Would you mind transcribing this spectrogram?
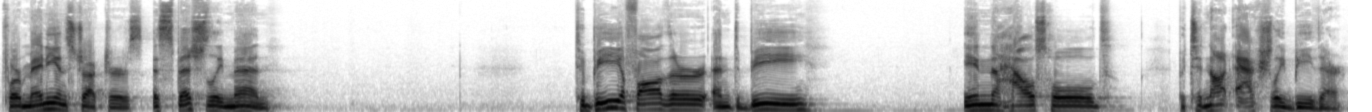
for many instructors, especially men, to be a father and to be in the household, but to not actually be there.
